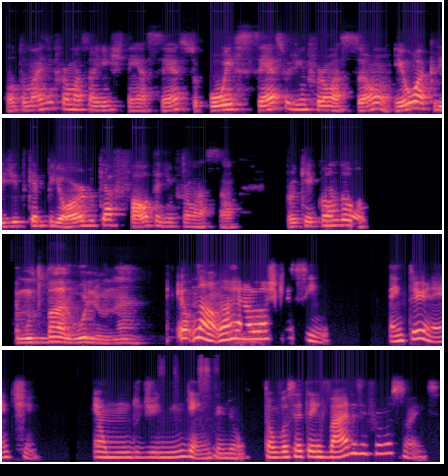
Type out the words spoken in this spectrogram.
quanto mais informação a gente tem acesso, o excesso de informação, eu acredito que é pior do que a falta de informação. Porque quando É muito barulho, né? Eu, não, na real, eu acho que assim, a internet é um mundo de ninguém, entendeu? Então você tem várias informações.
